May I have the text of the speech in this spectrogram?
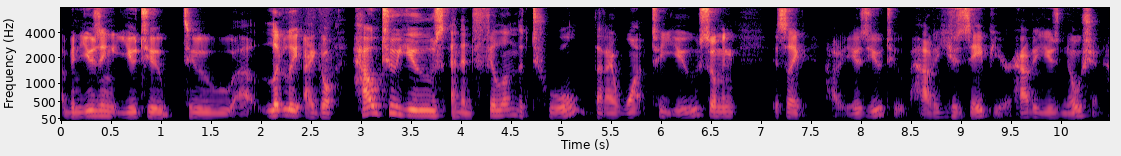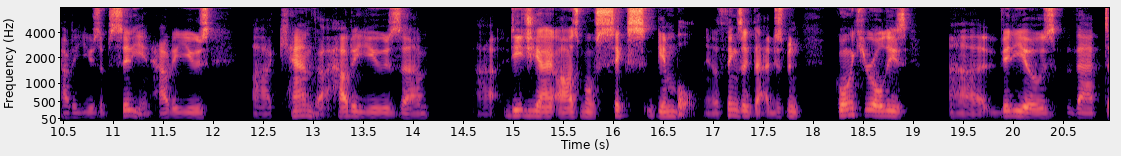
I've been using YouTube to uh, literally I go how to use and then fill in the tool that I want to use. So I mean, it's like how to use YouTube, how to use Zapier, how to use Notion, how to use Obsidian, how to use uh, Canva, how to use um, uh, DJI Osmo Six gimbal, you know things like that. I've just been going through all these uh, videos that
